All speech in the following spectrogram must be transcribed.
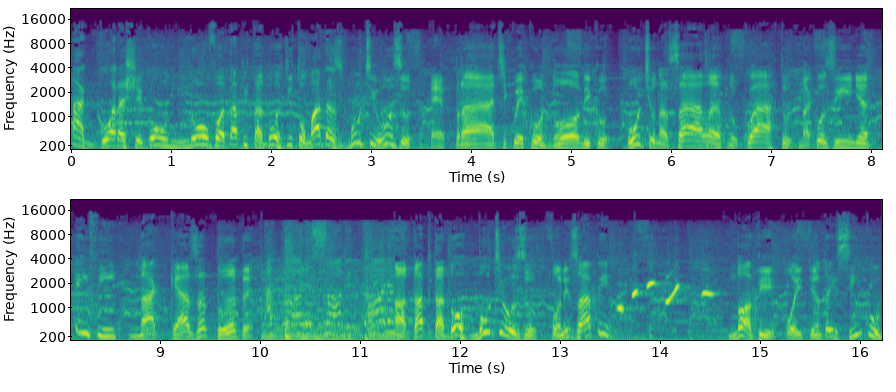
Agora chegou o novo adaptador de tomadas multiuso. É prático, econômico, útil na sala, no quarto, na cozinha, enfim, na casa toda. Agora é só vitória. Adaptador multiuso. Fone Zap 985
